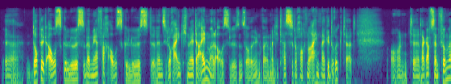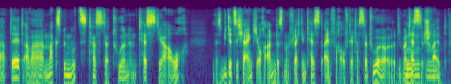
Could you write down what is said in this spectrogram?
äh, doppelt ausgelöst oder mehrfach ausgelöst, wenn sie doch eigentlich nur hätte einmal auslösen sollen, weil man die Taste doch auch nur einmal gedrückt hat. Und äh, da gab es ein Firmware-Update, aber Max benutzt Tastaturen im Test ja auch. Es bietet sich ja eigentlich auch an, dass man vielleicht den Test einfach auf der Tastatur, die man mhm. testet, schreibt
